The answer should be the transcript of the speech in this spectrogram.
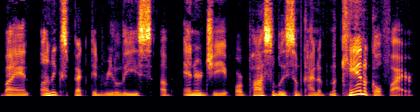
by an unexpected release of energy or possibly some kind of mechanical fire.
